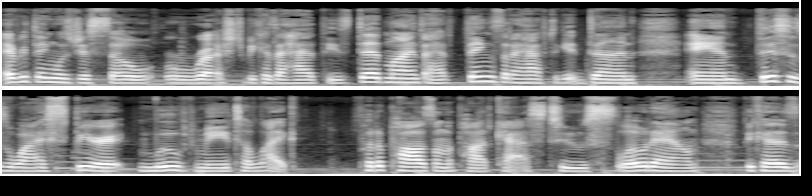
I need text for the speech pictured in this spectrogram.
everything was just so rushed because I had these deadlines, I have things that I have to get done and this is why spirit moved me to like put a pause on the podcast to slow down because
